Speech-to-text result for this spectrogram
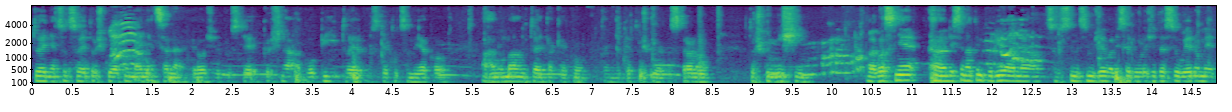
to je něco, co je trošku jako méně cené, jo? že prostě Kršna a Gopi, to je prostě to, co mi jako a Hanuman, to je tak jako, to je trošku jako stranou trošku nižší. Ale vlastně, když se na tím podíváme, co si myslím, že je velice důležité si uvědomit,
